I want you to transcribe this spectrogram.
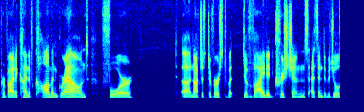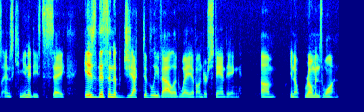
provide a kind of common ground for uh, not just diverse but divided Christians as individuals and as communities to say, is this an objectively valid way of understanding, um, you know, Romans one?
